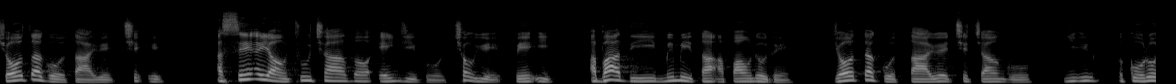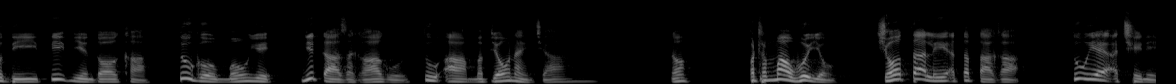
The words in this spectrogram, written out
ယောသက်ကိုတာ၍ချစ်၏အစင်းအယောင်ထူးခြားသောအင်ကြီးကိုချုပ်၍ပေး၏အဘသည်မိမိသားအပေါင်းတို့တွင်ယောသက်ကိုတာ၍ချစ်ချောင်းကိုညီအကိုတို့သည်သိမြင်သောအခါသူ့ကိုမုန်း၍မြစ်တာစကားကို သူ့အားမပြောနိုင်ကြနော်ပထမဝိယုံယောသက်လေးအတ္တတာက သူ့ရဲ့အခြေအနေ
